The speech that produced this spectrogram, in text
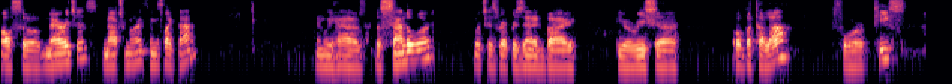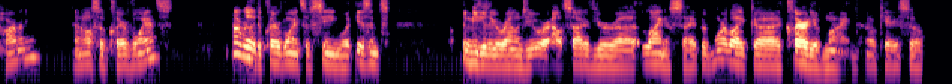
also marriages, matrimony, things like that. And we have the sandalwood, which is represented by the Orisha Obatala for peace, harmony, and also clairvoyance. Not really the clairvoyance of seeing what isn't immediately around you or outside of your uh, line of sight, but more like uh, clarity of mind. Okay, so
